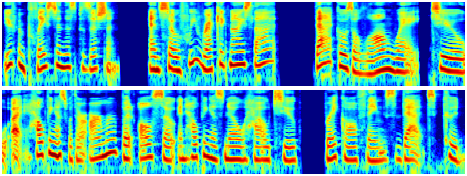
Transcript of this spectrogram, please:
You've been placed in this position. And so, if we recognize that, that goes a long way to uh, helping us with our armor, but also in helping us know how to break off things that could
